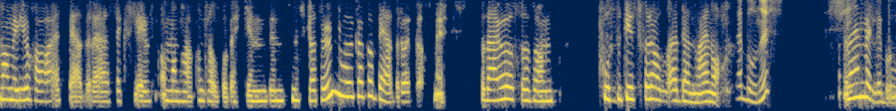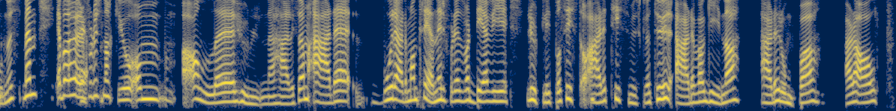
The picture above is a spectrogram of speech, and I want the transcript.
man vil jo ha et bedre sexliv om man har kontroll på bekkenbunnsmuskulaturen, og du kan få bedre orgasmer. Så det er jo også sånn positivt for alle den veien òg. Det er bonus. Det er en veldig bonus. bonus. Men jeg bare hører, for du snakker jo om alle hullene her, liksom. Er det, hvor er det man trener? For det var det vi lurte litt på sist. Og er det tissemuskulatur? Er det vagina? Er det rumpa? Er det alt?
